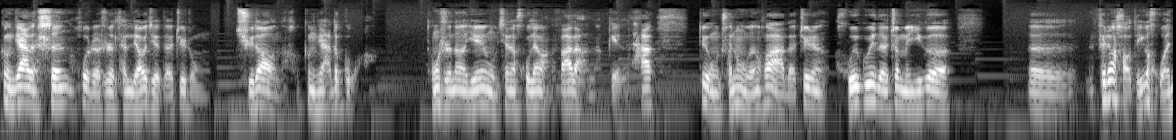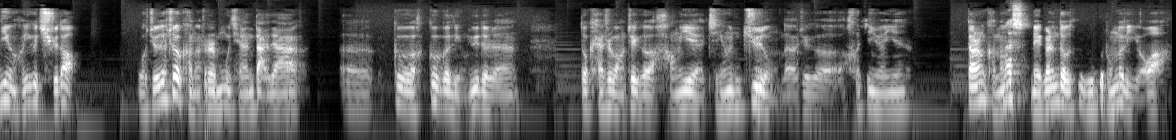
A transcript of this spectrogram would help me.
更加的深，或者是他了解的这种渠道呢更加的广。同时呢，因为我们现在互联网的发达呢，给了他这种传统文化的这种回归的这么一个呃非常好的一个环境和一个渠道。我觉得这可能是目前大家呃各各个领域的人都开始往这个行业进行聚拢的这个核心原因。当然，可能每个人都有自己不同的理由啊。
